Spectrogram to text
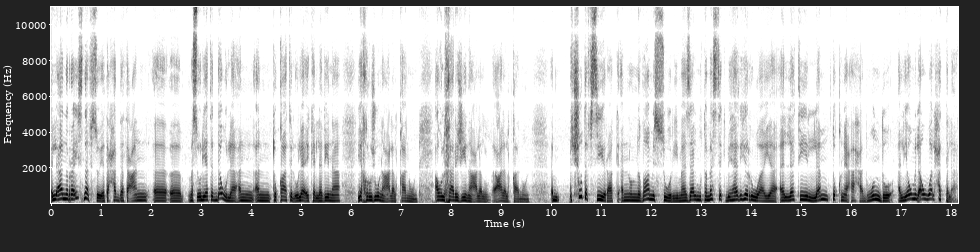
الآن الرئيس نفسه يتحدث عن آه، آه، مسؤولية الدولة أن أن تقاتل أولئك الذين يخرجون على القانون أو الخارجين على على القانون. شو تفسيرك أن النظام السوري ما زال متمسك بهذه الرواية التي لم تقنع أحد منذ اليوم الأول حتى الآن؟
